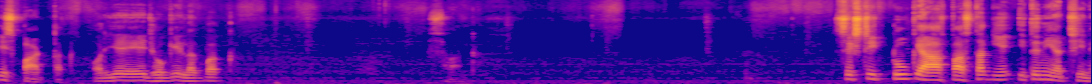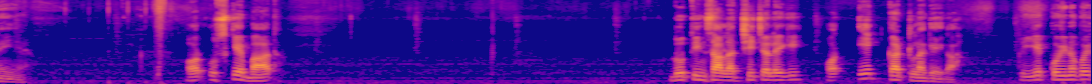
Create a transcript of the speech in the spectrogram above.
इस पार्ट तक। और ये एज होगी लगभग साठ। सिक्सटी टू के आसपास तक ये इतनी अच्छी नहीं है। और उसके बाद दो तीन साल अच्छी चलेगी और एक कट लगेगा। तो ये कोई ना कोई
